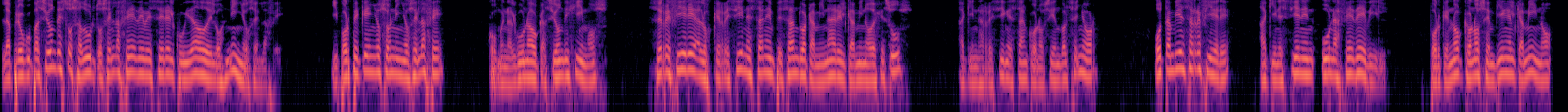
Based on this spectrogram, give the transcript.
La preocupación de estos adultos en la fe debe ser el cuidado de los niños en la fe. Y por pequeños son niños en la fe, como en alguna ocasión dijimos, se refiere a los que recién están empezando a caminar el camino de Jesús, a quienes recién están conociendo al Señor, o también se refiere a quienes tienen una fe débil, porque no conocen bien el camino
